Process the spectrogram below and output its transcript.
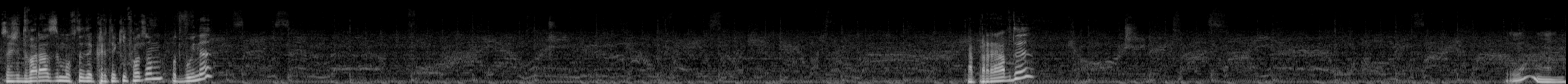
W sensie dwa razy mu wtedy krytyki wchodzą? Podwójne? Naprawdę? Mm.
